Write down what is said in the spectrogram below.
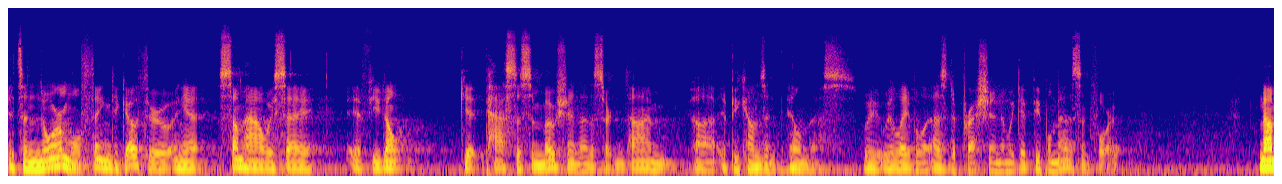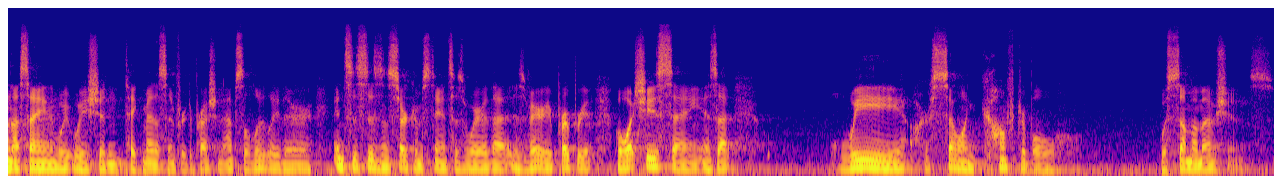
It's a normal thing to go through, and yet somehow we say, if you don't get past this emotion at a certain time, uh, it becomes an illness. We, we label it as depression, and we give people medicine for it. Now, I'm not saying we, we shouldn't take medicine for depression. Absolutely. There are instances and circumstances where that is very appropriate. But what she's saying is that we are so uncomfortable with some emotions,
